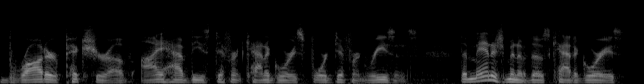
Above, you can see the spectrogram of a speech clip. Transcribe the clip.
broader picture of I have these different categories for different reasons the management of those categories,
